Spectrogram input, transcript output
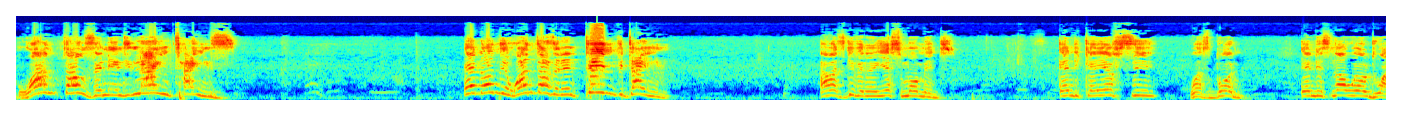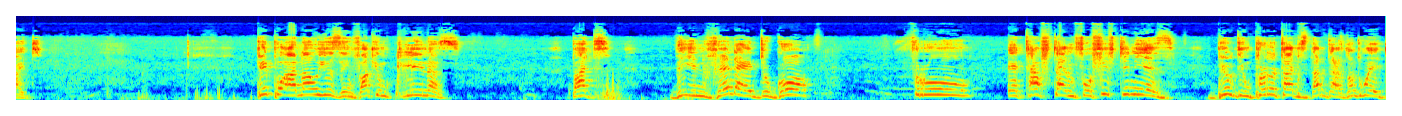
1,009 times. And on the 1,010th time, I was given a yes moment. And KFC was born. And it's now worldwide. People are now using vacuum cleaners. But the inventor had to go through a tough time for 15 years building prototypes that does not work.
